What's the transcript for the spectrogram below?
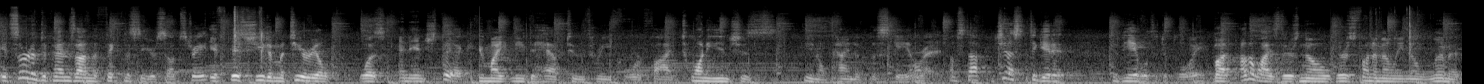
It sort of depends on the thickness of your substrate. If this sheet of material was an inch thick, you might need to have two, three, four, five, 20 inches you know, kind of the scale Right. of stuff just to get it to be able to deploy. But otherwise, there's no, there's fundamentally no limit.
